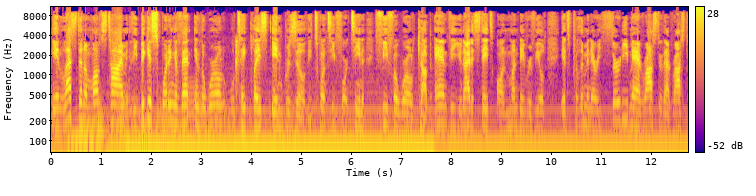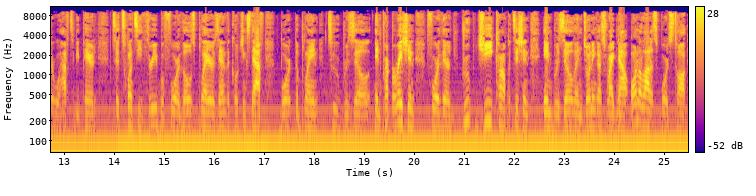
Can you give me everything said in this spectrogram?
In less than a month's time, the biggest sporting event in the world will take place in Brazil, the 2014 FIFA World Cup. And the United States on Monday revealed its preliminary 30 man roster. That roster will have to be pared to 23 before those players and the coaching staff board the plane to Brazil in preparation for their Group G competition in Brazil. And joining us right now on a lot of sports talk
